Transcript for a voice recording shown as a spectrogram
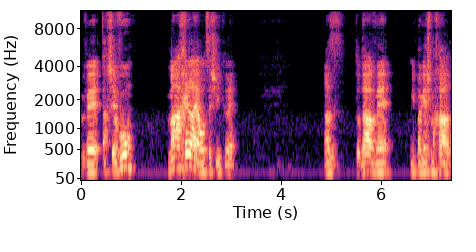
ותחשבו מה אחר היה רוצה שיקרה. אז תודה וניפגש מחר.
